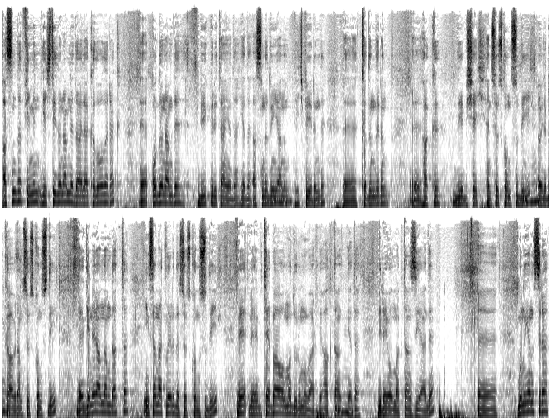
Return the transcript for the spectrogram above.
aslında filmin geçtiği dönemle de alakalı olarak e, o dönemde Büyük Britanya'da ya da aslında dünyanın hiçbir yerinde e, kadınların e, hakkı diye bir şey hani söz konusu değil. Öyle bir evet. kavram söz konusu değil. E, genel anlamda hatta insan hakları da söz konusu değil ve, ve bir tebaa olma durumu var bir halktan ya da birey olmaktan ziyade. Ee, bunun yanı sıra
